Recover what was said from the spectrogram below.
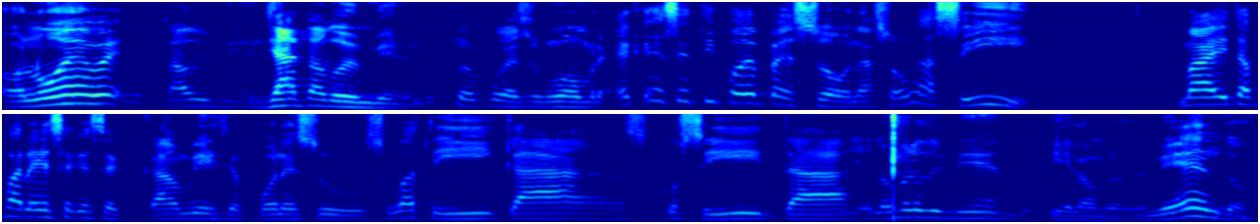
o 9, ya está durmiendo. Tú puedes ser un hombre. Es que ese tipo de personas son así. Marita parece que se cambia y se pone su, su batica, su cosita. Y el hombre durmiendo. Y el hombre durmiendo.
